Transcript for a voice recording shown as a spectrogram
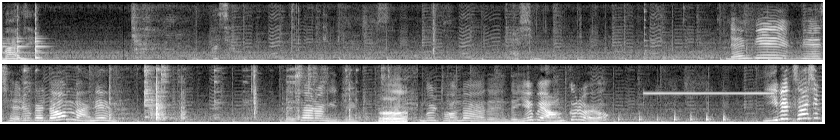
마늘. 자, 하자. 다시. 냄비 위에 재료가 너무 많은 내 사랑이지. 어? 물더 넣어야 되는데 얘 왜 안 끓어요? 240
